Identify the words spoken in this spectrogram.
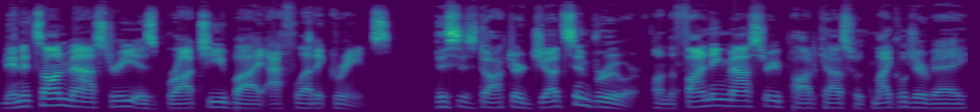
Minutes on Mastery is brought to you by Athletic Greens. This is Dr. Judson Brewer on the Finding Mastery podcast with Michael Gervais,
